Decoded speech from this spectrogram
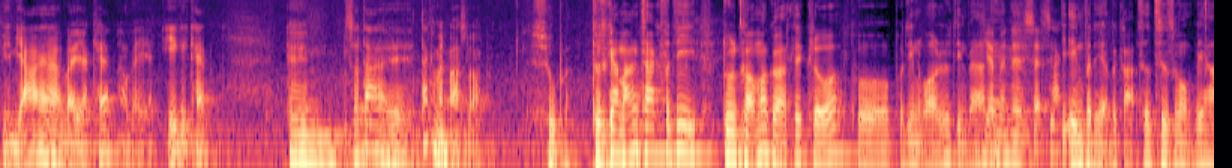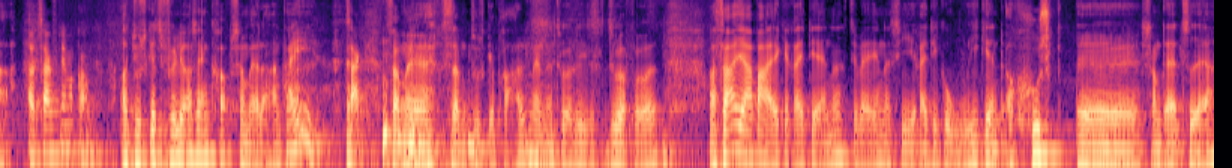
hvem jeg er, hvad jeg kan og hvad jeg ikke kan. Øh, så der, øh, der kan man bare slå op. Super. Du skal have mange tak, fordi du vil komme og gøre os lidt klogere på, på din rolle, din hverdag. Jamen øh, selv tak. Inden for det her begrænsede tidsrum, vi har. Og tak fordi jeg komme. Og du skal selvfølgelig også have en kop, som alle andre. Hej, tak. som, øh, som du skal prale med, naturligvis, du har fået. Og så har jeg bare ikke rigtig andet tilbage end at sige rigtig god weekend. Og husk, øh, som det altid er,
